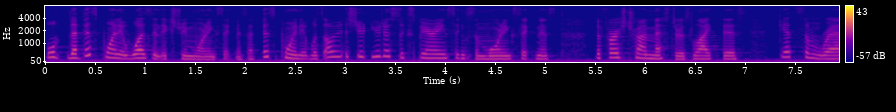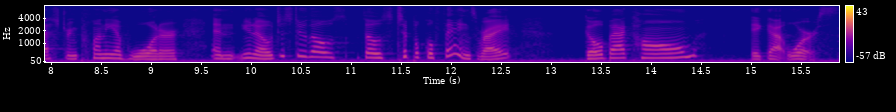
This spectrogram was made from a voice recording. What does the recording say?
well at this point, it wasn't extreme morning sickness. At this point, it was oh you're just experiencing some morning sickness. The first trimester is like this. Get some rest, drink plenty of water, and you know, just do those those typical things, right? Go back home. It got worse.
